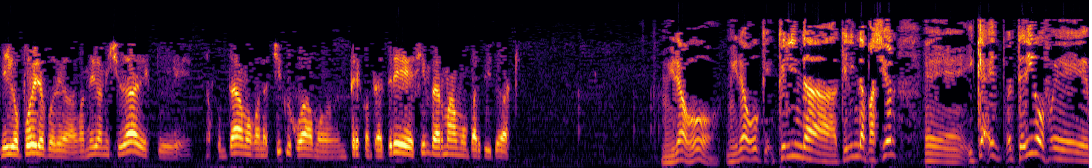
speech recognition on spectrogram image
Le digo pueblo porque cuando iba a mi ciudad este, nos juntábamos con los chicos y jugábamos en 3 contra 3, siempre armábamos un partido de básquet. Mirá vos, mirá vos, qué, qué linda, qué linda pasión. Eh, y que, eh, te digo, eh,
